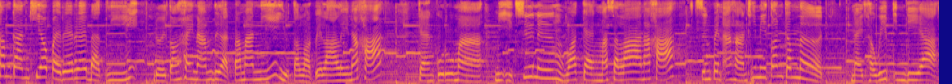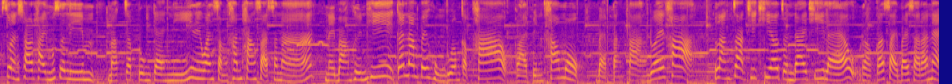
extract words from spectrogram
ทำการเคี่ยวไปเรื่อยๆ แบบนี้ โดยต้องให้น้ำเดือดประมาณนี้อยู่ตลอดเวลาเลยนะคะ แกงกุรุมา มีอีกชื่อหนึ่งว่าแกงมัสลานะคะ ซึ่งเป็นอาหารที่มีต้นกำเนิด ในทวีปอินเดีย ส่วนชาวไทยมุสลิม มักจะปรุงแกงนี้ในวันสำคัญทางศาสนา ในบางพื้นที่ก็นำไปหุงรวมกับข้าว กลายเป็นข้าวหมกแบบต่างๆ ด้วยค่ะ หลังจากที่เคี่ยวจนได้ที่แล้ว เราก็ใส่ใบสาระแหน่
